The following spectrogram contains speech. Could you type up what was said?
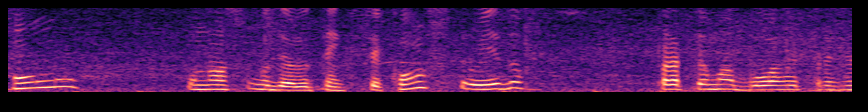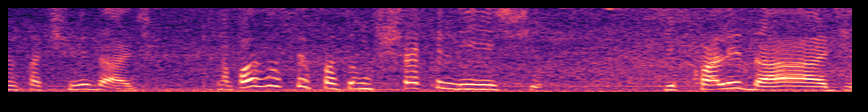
como o nosso modelo tem que ser construído para ter uma boa representatividade. Após você fazer um checklist de qualidade,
